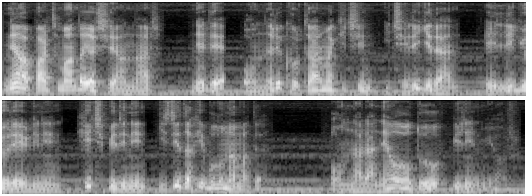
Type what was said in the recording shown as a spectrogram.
Ne apartmanda yaşayanlar ne de onları kurtarmak için içeri giren 50 görevlinin hiçbirinin izi dahi bulunamadı. Onlara ne olduğu bilinmiyor.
